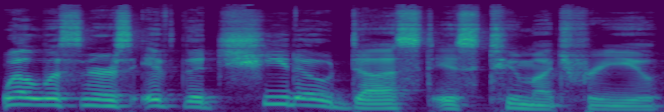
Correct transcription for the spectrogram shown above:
Well, listeners, if the Cheeto dust is too much for you,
